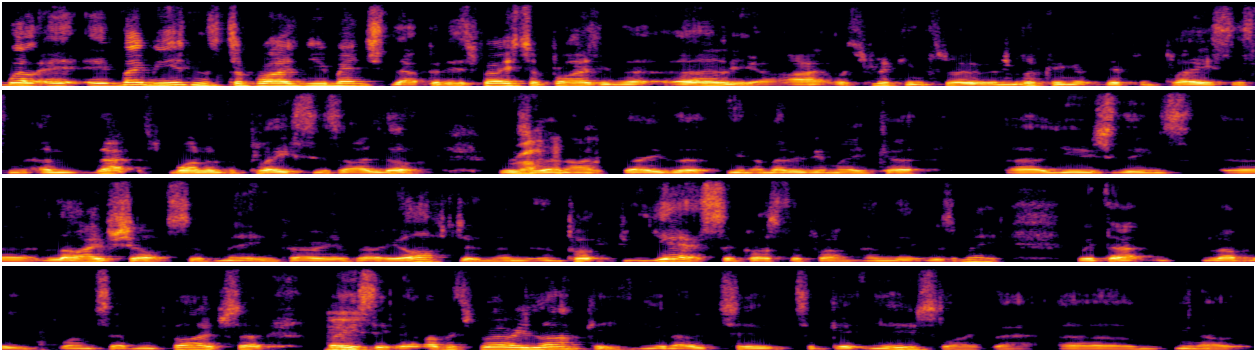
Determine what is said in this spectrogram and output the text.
well, it, it, maybe isn't surprising you mentioned that, but it's very surprising that earlier I was flicking through and looking at different places, and, and that's one of the places I look was right. when I say that you know Melody Maker uh, use these uh, live shots of me very, very often and, and, put yes across the front. And it was me with that lovely 175. So hmm. basically, I was very lucky, you know, to, to get used like that. Um, you know,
